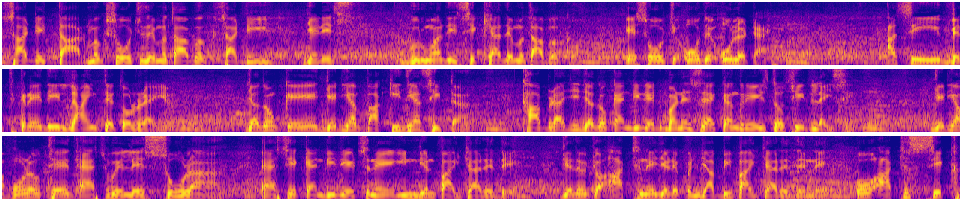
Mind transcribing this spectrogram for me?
ਸਾਡੀ ਧਾਰਮਿਕ ਸੋਚ ਦੇ ਮੁਤਾਬਕ ਸਾਡੀ ਜਿਹੜੇ ਗੁਰੂਆਂ ਦੀ ਸਿੱਖਿਆ ਦੇ ਮੁਤਾਬਕ ਇਹ ਸੋਚ ਉਹਦੇ ਉਲਟ ਹੈ। ਅਸੀਂ ਵਿਤਕਰੇ ਦੀ ਲਾਈਨ ਤੇ ਤੁਰ ਰਹੇ ਹਾਂ। ਜਦੋਂ ਕਿ ਜਿਹੜੀਆਂ ਬਾਕੀ ਦੀਆਂ ਸੀਟਾਂ, ਖਾਬੜਾ ਜੀ ਜਦੋਂ ਕੈਂਡੀਡੇਟ ਬਣੇ ਸੀ ਤਾਂ ਇੱਕ ਅੰਗਰੇਜ਼ ਤੋਂ ਸੀਟ ਲਈ ਸੀ। ਜਿਹੜੀਆਂ ਹੁਣ ਉੱਥੇ ਇਸ ਵੇਲੇ 16 ਐਸੇ ਕੈਂਡੀਡੇਟਸ ਨੇ ਇੰਡੀਅਨ ਭਾਈਚਾਰੇ ਦੇ, ਜਿਹਦੇ ਵਿੱਚੋਂ 8 ਨੇ ਜਿਹੜੇ ਪੰਜਾਬੀ ਭਾਈਚਾਰੇ ਦੇ ਨੇ, ਉਹ 8 ਸਿੱਖ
